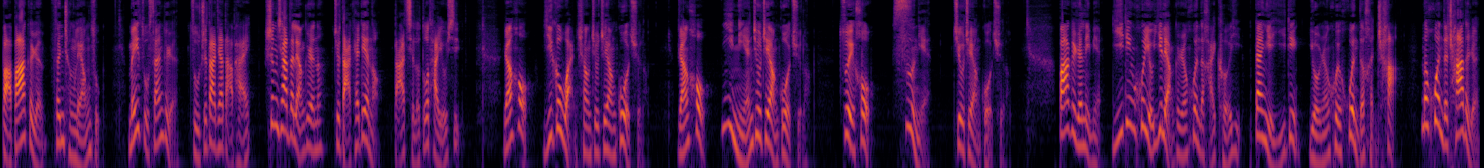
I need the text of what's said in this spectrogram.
把八个人分成两组，每组三个人，组织大家打牌，剩下的两个人呢，就打开电脑打起了 DOTA 游戏，然后一个晚上就这样过去了，然后。一年就这样过去了，最后四年就这样过去了。八个人里面一定会有一两个人混得还可以，但也一定有人会混得很差。那混得差的人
